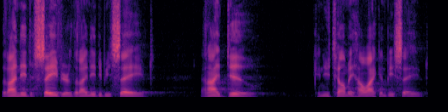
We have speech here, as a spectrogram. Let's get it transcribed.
that I need a Savior, that I need to be saved. And I do. Can you tell me how I can be saved?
